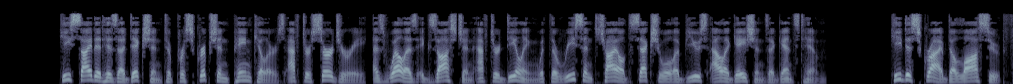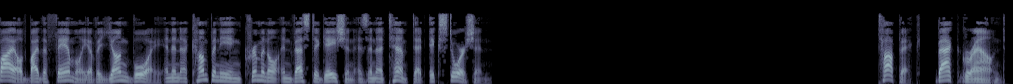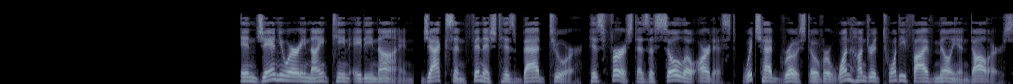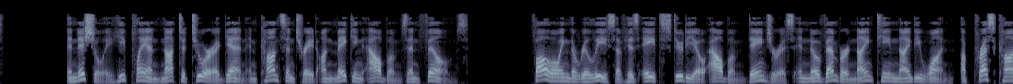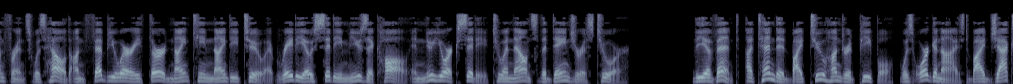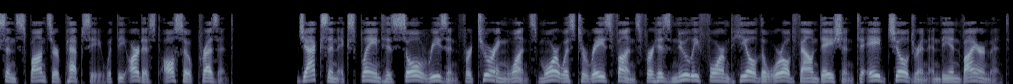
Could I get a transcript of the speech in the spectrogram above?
He cited his addiction to prescription painkillers after surgery, as well as exhaustion after dealing with the recent child sexual abuse allegations against him. He described a lawsuit filed by the family of a young boy and an accompanying criminal investigation as an attempt at extortion. Topic: Background In January 1989, Jackson finished his Bad Tour, his first as a solo artist, which had grossed over $125 million. Initially he planned not to tour again and concentrate on making albums and films. Following the release of his eighth studio album Dangerous in November 1991, a press conference was held on February 3, 1992 at Radio City Music Hall in New York City to announce the Dangerous Tour. The event, attended by 200 people, was organized by Jackson's sponsor Pepsi with the artist also present. Jackson explained his sole reason for touring once more was to raise funds for his newly formed Heal the World Foundation to aid children and the environment.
